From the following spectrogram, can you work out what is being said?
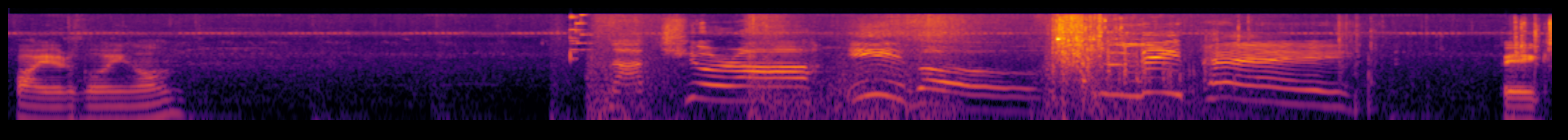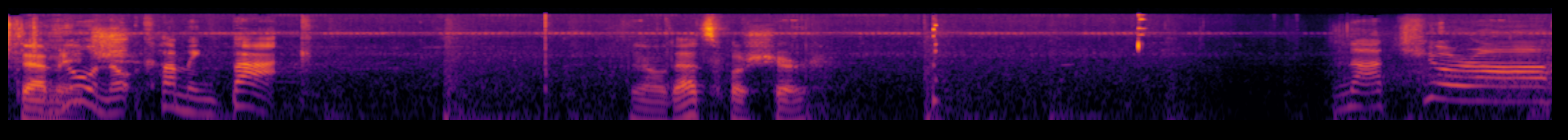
fire going on. Natura Evo! Leape! Big damage. You're not coming back. No, that's for sure. Natura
